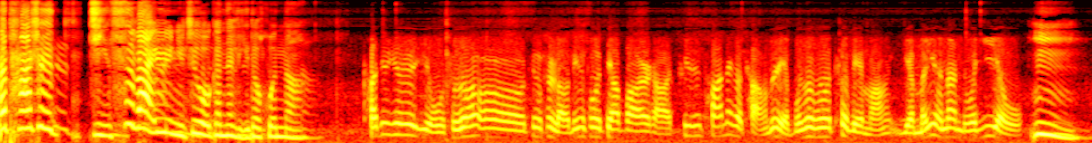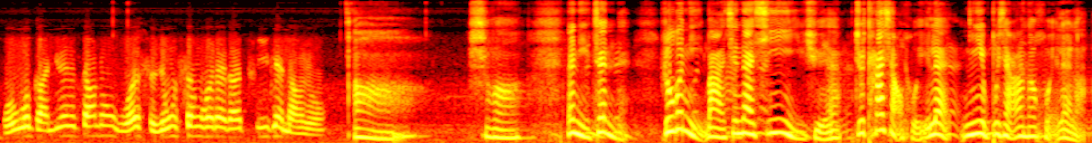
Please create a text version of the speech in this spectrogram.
那他是几次外遇？你最后跟他离的婚呢？他就是有时候就是老丁说加班啥，其实他那个厂子也不是说特别忙，也没有那么多业务。嗯。我我感觉当中，我始终生活在他欺骗当中。啊，是吧？那你真的，如果你吧现在心意已决，就他想回来，你也不想让他回来了。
